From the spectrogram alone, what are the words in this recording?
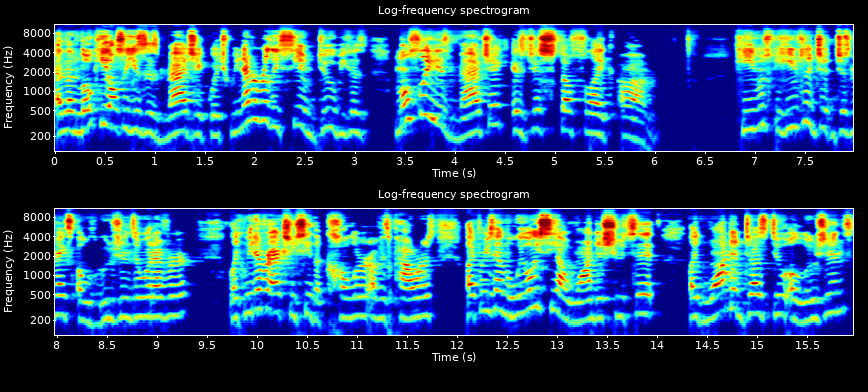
and then Loki also uses magic, which we never really see him do because mostly his magic is just stuff like um he was he usually j- just makes illusions or whatever. Like we never actually see the color of his powers. Like for example, we always see how Wanda shoots it. Like Wanda does do illusions,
